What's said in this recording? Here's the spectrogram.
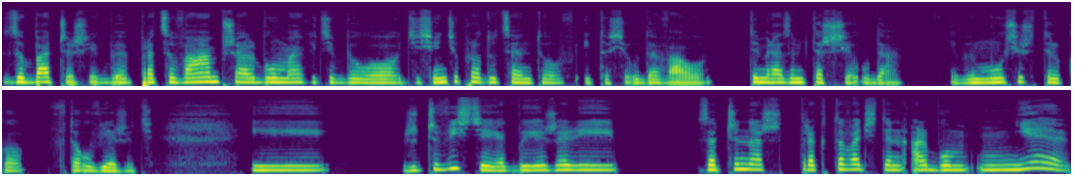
Zobaczysz, jakby pracowałam przy albumach, gdzie było 10 producentów i to się udawało. Tym razem też się uda. Jakby musisz tylko w to uwierzyć. I rzeczywiście, jakby jeżeli zaczynasz traktować ten album nie,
